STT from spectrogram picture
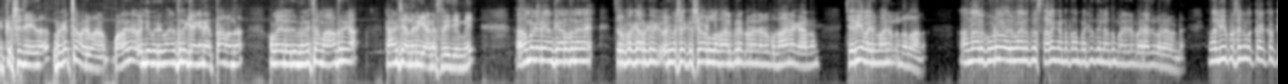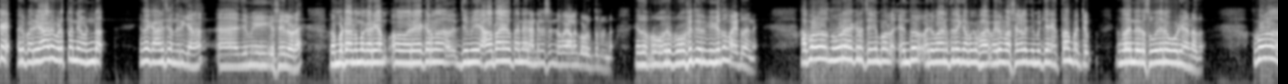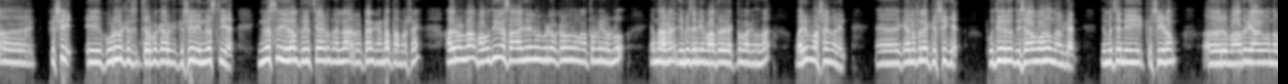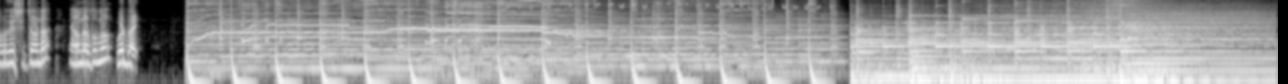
കൃഷി ചെയ്ത് മികച്ച വരുമാനം വളരെ വലിയ വരുമാനത്തിലേക്ക് എങ്ങനെ എത്താമെന്ന് ഉള്ളതിലൊരു മികച്ച മാതൃക കാണിച്ചു തന്നിരിക്കുകയാണ് ശ്രീ ജിമ്മി. നമുക്കറിയാം കേരളത്തിലെ ചെറുപ്പക്കാർക്ക് ഒരുപക്ഷെ കൃഷിയോടുള്ള താല്പര്യക്കുറവിനൊരു പ്രധാന കാരണം ചെറിയ വരുമാനം എന്നുള്ളതാണ്. എന്നാൽ കൂടുതൽ വരുമാനത്തിന് സ്ഥലം കണ്ടെത്താൻ പറ്റുന്നില്ല എന്നും പലരും പരാതി പറയാറുണ്ട്. എന്നാൽ ഈ പ്രശ്നങ്ങൾക്കൊക്കെ ഒരു പരിഹാരം ഇവിടെ തന്നെ ഉണ്ട്. എന്ന് കാണിച്ചു തന്നിരിക്കുകയാണ് ജിമ്മി ഈ കൃഷിയിലൂടെ. റംബുട്ടാൻ നമുക്കറിയാം ഒരു ഏക്കറിൽ ജിമ്മി ആദായം തന്നെ രണ്ട് ലക്ഷം രൂപയോളം കൊടുത്തിട്ടുണ്ട്. ഇത് ഒരു പ്രോഫിറ്റ് ഒരു വിഹിതമായിട്ട് തന്നെ. അപ്പോൾ നൂറ് ഏക്കർ ചെയ്യുമ്പോൾ എന്ത് വരുമാനത്തിലേക്ക് നമുക്ക് വരും വർഷങ്ങളിൽ ജിമ്മിക്കാൻ എത്താൻ പറ്റും എന്നതിന്റെ ഒരു സൂചന കൂടിയാണത്. അപ്പോൾ കൃഷി ഈ കൂടുതൽ കൃഷി ചെറുപ്പക്കാർക്ക് കൃഷിയിൽ ഇൻവെസ്റ്റ് ചെയ്യാൻ ഇൻവെസ്റ്റ് ചെയ്താൽ തീർച്ചയായിട്ടും നല്ല റിട്ടേൺ കണ്ടെത്താം. പക്ഷേ അതിനുള്ള ഭൗതിക സാഹചര്യങ്ങൾ കൂടി വെക്കണമെന്ന് മാത്രമേ ഉള്ളൂ എന്നാണ് ജിമ്മിച്ചനിയെ മാത്രമേ വ്യക്തമാക്കുന്നത്. വരും വർഷങ്ങളിൽ കേരളത്തിലെ കൃഷിക്ക് പുതിയൊരു ദിശാബോധം നൽകാൻ ജിമ്മച്ചന്റെ ഈ കൃഷിയിടം ഒരു മാതൃകയാകുമെന്ന് പ്രതീക്ഷിച്ചുകൊണ്ട് ഞങ്ങൾ നിർത്തുന്നു. Good bye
